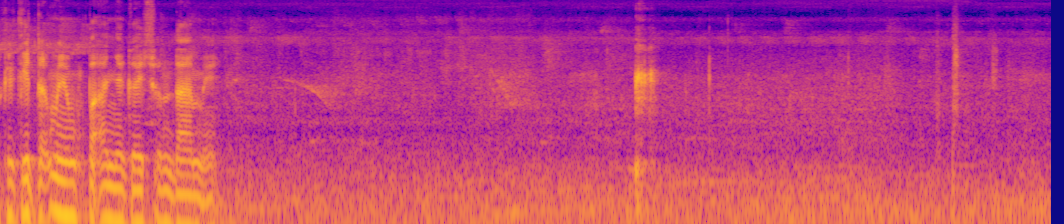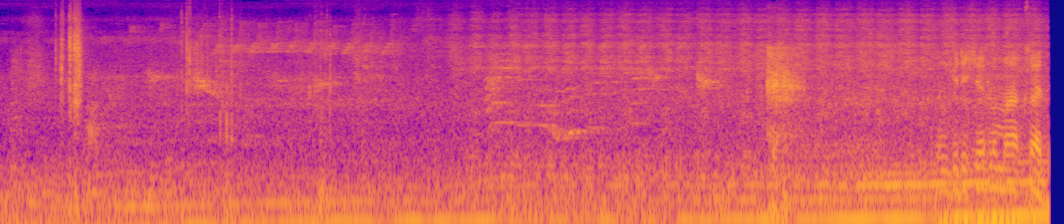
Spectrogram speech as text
Makikita mo yung paa niya guys, ang dami. Bilis siya lumakad.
